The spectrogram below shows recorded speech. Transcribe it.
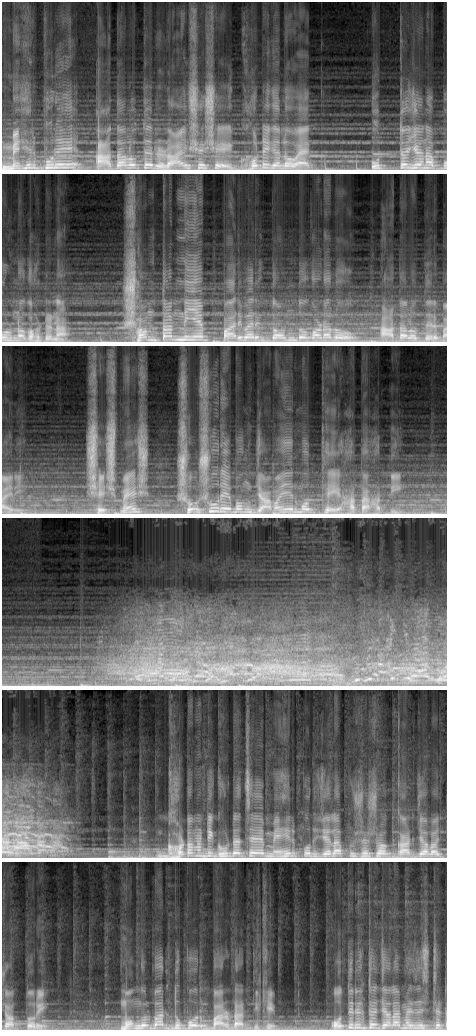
মেহেরপুরে আদালতের রায় শেষে ঘটে গেল এক উত্তেজনাপূর্ণ ঘটনা। সন্তান নিয়ে পারিবারিক দ্বন্দ্ব গড়ালো আদালতের বাইরে। শেষমেশ শ্বশুর এবং জামাইয়ের মধ্যে হাতাহাতি। ঘটনাটি ঘটেছে মেহেরপুর জেলা প্রশাসক কার্যালয় চত্বরে। মঙ্গলবার দুপুর বারোটার দিকে। অতিরিক্ত জেলা ম্যাজিস্ট্রেট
